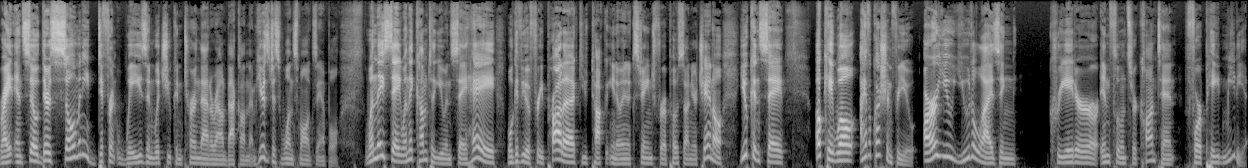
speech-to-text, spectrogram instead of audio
right? And so there's so many different ways in which you can turn that around back on them. Here's just one small example. When they say, when they come to you and say, hey, we'll give you a free product, you talk, you know, in exchange for a post on your channel, you can say, okay, well, I have a question for you. Are you utilizing creator or influencer content for paid media?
